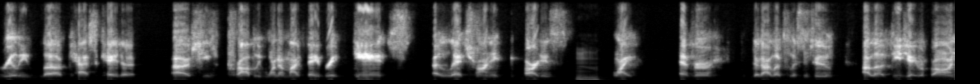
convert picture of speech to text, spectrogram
really love Cascada. Uh, she's probably one of my favorite dance electronic artists, mm. like ever that I love to listen to. I love DJ Raban.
